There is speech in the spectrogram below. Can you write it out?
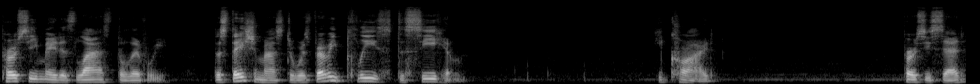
Percy made his last delivery. The station master was very pleased to see him. He cried. Percy said.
